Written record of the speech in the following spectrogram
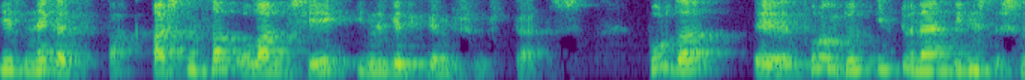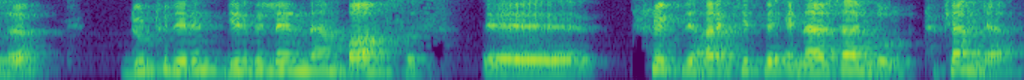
bir negatif bak, aşkınsal olan bir şeyi indirgediklerini düşünmüşlerdir. Burada e, Freud'un ilk dönem bilinç dışını dürtülerin birbirlerinden bağımsız, e, sürekli hareket ve enerji halinde olup tükenmeyen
